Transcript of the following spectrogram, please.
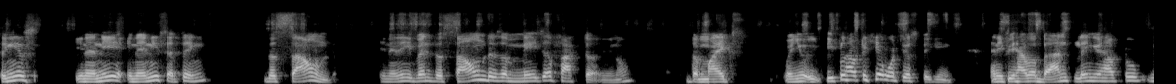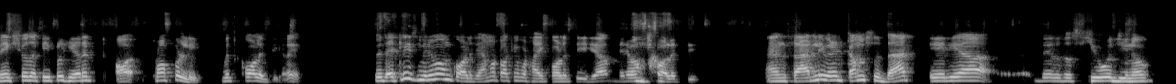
thing is in any in any setting the sound in any event the sound is a major when you people have to hear what you're speaking. And if you have a band playing you have to make sure that people hear it uh, properly with quality right? With at least minimum quality. I'm not talking about high quality here minimum quality. And sadly when it comes to that area there is a huge you know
